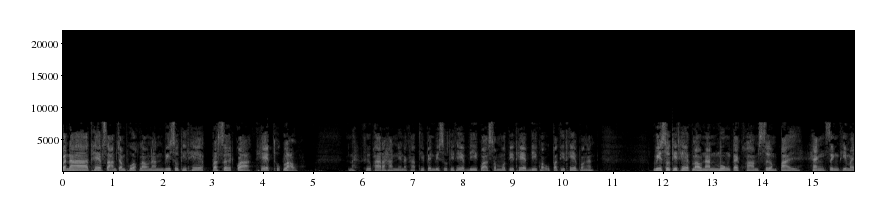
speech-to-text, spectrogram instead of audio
บรรดาเทพสามจำพวกเหล่านั้น วิสุทธิเทพประเสริฐกว่าเทพทุกเหล่านะคือพระอรหันเนี่ยนะครับ ที่เป็นวิสุทธิเทพดีกว่าสมมติเทพดีกว่าอุปติเทพว่างั้น วิสุทธิเทพเหล่านั้นมุ่งแต่ความเสื่อมไป แห่งสิ่งที่ไม่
